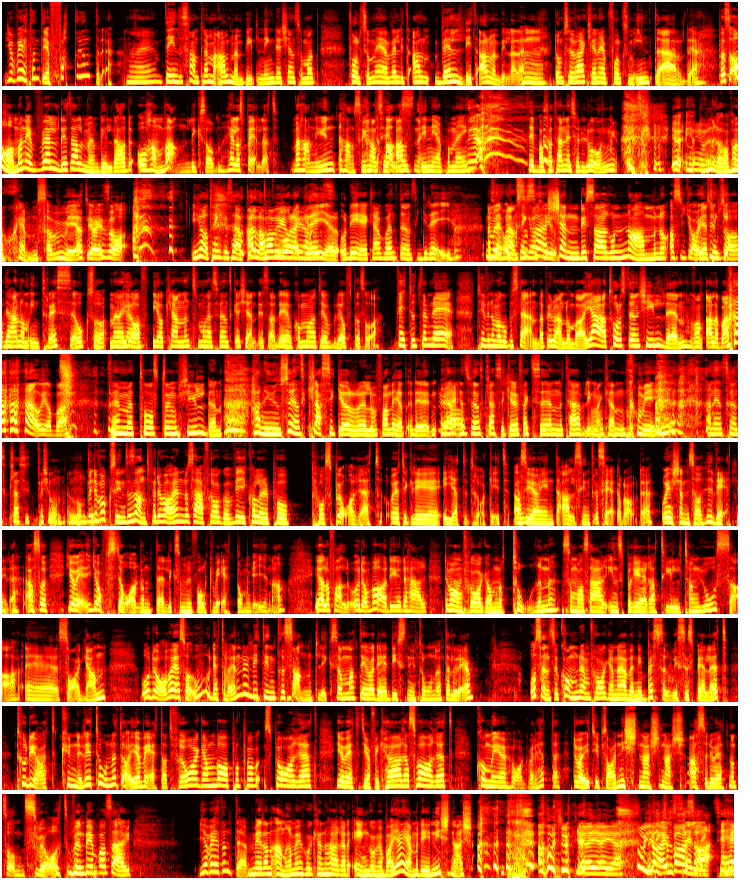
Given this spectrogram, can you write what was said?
Jag vet inte, jag fattar inte det. Nej, det är intressant det där med allmänbildning. Det känns som att folk som är väldigt, all, väldigt allmänbildade, de ser verkligen ner på folk som inte är det. Fast Arman är väldigt allmänbildad och han vann liksom hela spelet. Men han, är ju, han ser Han inte ser alls alltid ner på mig. Ja. Det är bara för att han är så lång. Jag, jag undrar om han skäms över mig att jag är så... Jag tänker så här, alla har vi våra grejer och det är kanske inte ens grej. Nej, Alltså, men också så här, kändisar och namn och alltså jag är jag typ tänker, så... det handlar om intresse också. Men Ja. jag, jag kan inte så många svenska kändisar. Det kommer att jag blir ofta så. Vet du inte vem det är? Typ när man går på stand-up ibland. De bara, ja, Torsten Kilden. Alla bara, haha. Och jag bara, vem är Torsten Kilden? Han är ju en svensk klassiker, eller vad fan det heter. Det, nej, Ja. en svensk klassiker är faktiskt en tävling man kan komma i. Han är en svensk klassisk person. Eller någonting. Men det var också intressant för det var ändå så här frågor, vi kollade på På spåret och jag tycker det är jättetråkigt. Alltså jag är inte alls intresserad av det. Och jag kände så, hur vet ni det? Alltså jag, jag förstår inte liksom hur folk vet de grejerna. I alla fall, och då var det ju det här, det var en fråga om något torn som var så här inspirerat till Törnrosa-sagan. och då var jag så, oh detta var ändå lite intressant liksom att det var det Disney-tornet eller det. Och sen så kom den frågan även i Besserwisser-spelet. Trodde jag att kunde det tornet då? Jag vet att frågan var på, på spåret, jag vet att jag fick höra svaret. Kommer jag ihåg vad det hette? Det var ju typ så, nisch, nash, nash, alltså du vet något sånt svårt. Men det bara så här, jag vet inte, medan andra människor kan höra det en gång och bara, ja ja men det är nisch, nash. ja. Ja, ja. Och jag, är bara så, äh.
